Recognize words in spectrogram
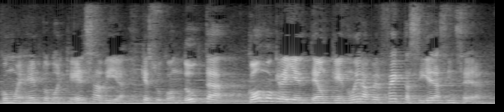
como ejemplo porque él sabía que su conducta como creyente, aunque no era perfecta, sí era sincera.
